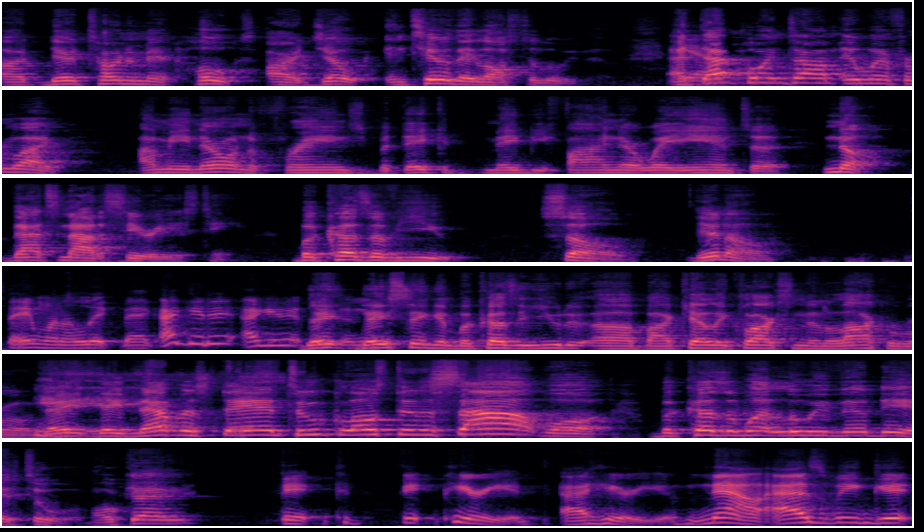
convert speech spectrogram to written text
are their tournament hopes are a joke until they lost to Louisville. At Yeah. that point in time, it went from like, I mean, they're on the fringe, but they could maybe find their way into no, that's not a serious team because of you. So you know They want to lick back. I get it. I get it. they Listen, they singing because of you uh, by Kelly Clarkson in the locker room. They they never stand too close to the sidewalk because of what Louisville did to them. Okay. Fit, period. I hear you. Now, as we get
